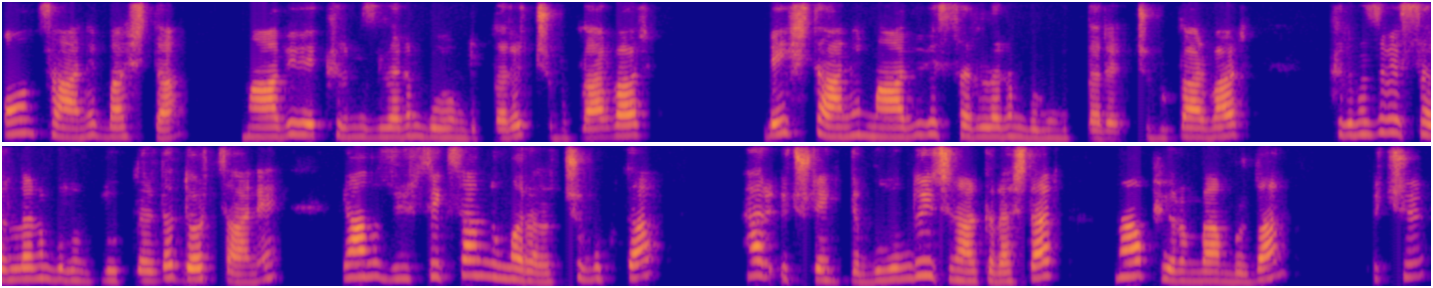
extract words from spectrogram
10 tane başta mavi ve kırmızıların bulundukları çubuklar var. 5 tane mavi ve sarıların bulundukları çubuklar var. Kırmızı ve sarıların bulundukları da 4 tane. Yalnız 180 numaralı çubukta her üç renkte bulunduğu için arkadaşlar ne yapıyorum ben buradan? 3'ü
